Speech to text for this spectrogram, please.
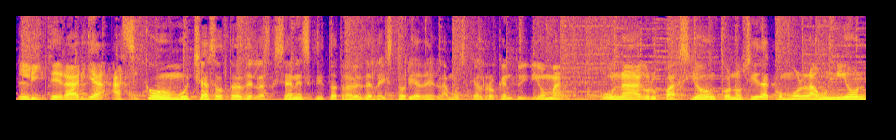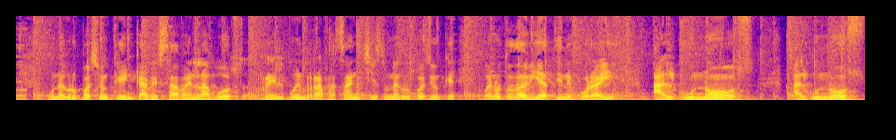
literaria, así como muchas otras de las que se han escrito a través de la historia de la música del rock en tu idioma, una agrupación conocida como La Unión, una agrupación que encabezaba en la voz el buen Rafa Sánchez, una agrupación que, bueno, todavía tiene por ahí algunos, algunos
